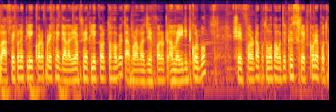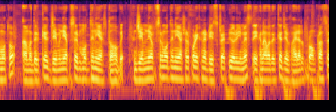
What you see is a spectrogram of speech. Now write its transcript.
প্লাস আইকনে ক্লিক করার পর এখানে গ্যালারি অপশনে ক্লিক করতে হবে। তারপর আমরা যে ফটোটা আমরা এডিট করব, সেই ফটোটা প্রথমত আমাদেরকে সিলেক্ট করে প্রথমত আমাদেরকে জেমিনি অ্যাপসের মধ্যে নিয়ে আসতে হবে। জেমিনি অ্যাপসের মধ্যে নিয়ে আসার পর এখানে ডিসক্রাইব ইউর ইমেজ এখানে আমাদেরকে যে ভাইরাল প্রম্পটা আছে,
